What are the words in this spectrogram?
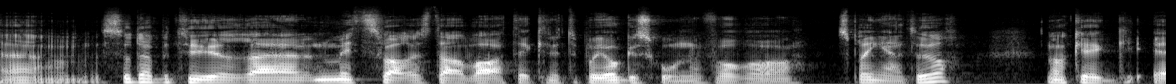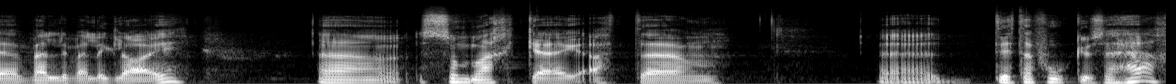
Eh, Så det betyr eh, Mitt svar i stad var at jeg knytter på joggeskoene for å springe en tur. Noe jeg er veldig, veldig glad i. Eh, Så merker jeg at eh, eh, dette fokuset her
